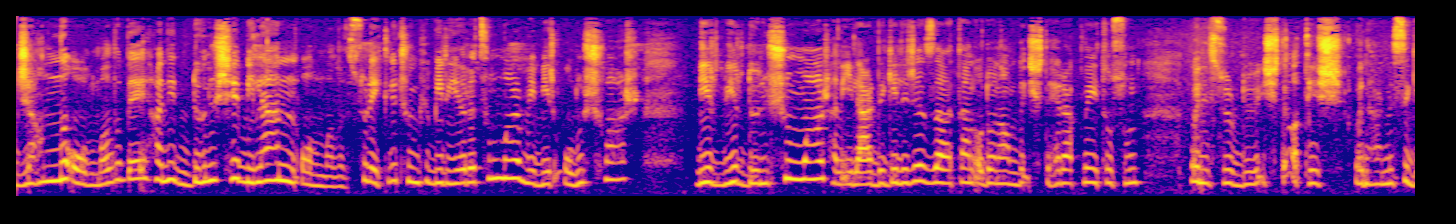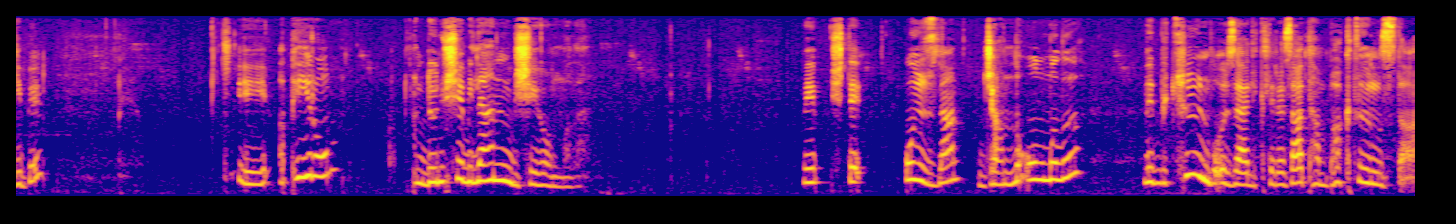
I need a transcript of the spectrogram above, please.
canlı olmalı ve hani dönüşebilen olmalı sürekli. Çünkü bir yaratım var ve bir oluş var. Bir bir dönüşüm var. Hani ileride geleceğiz zaten o dönemde işte Herakleitos'un öne sürdüğü işte ateş önermesi gibi. E, apeiron dönüşebilen bir şey olmalı. Ve işte o yüzden canlı olmalı ve bütün bu özelliklere zaten baktığımızda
